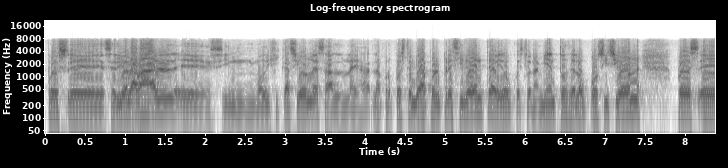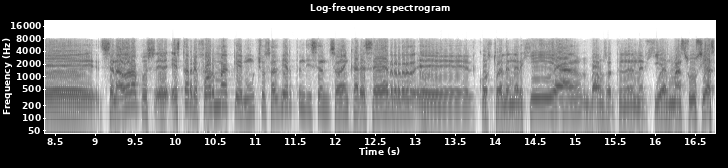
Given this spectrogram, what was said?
pues, eh, se dio el aval eh, sin modificaciones a la, propuesta enviada por el presidente, ha habido cuestionamientos de la oposición, pues, senadora, pues, esta reforma que muchos advierten, dicen, se va a encarecer, el costo de la energía, vamos a tener energías más sucias.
